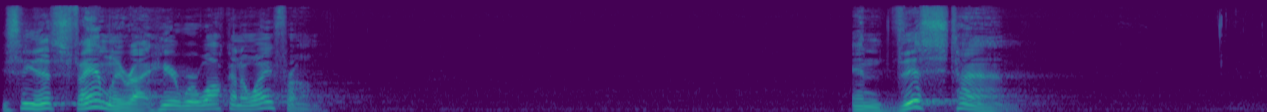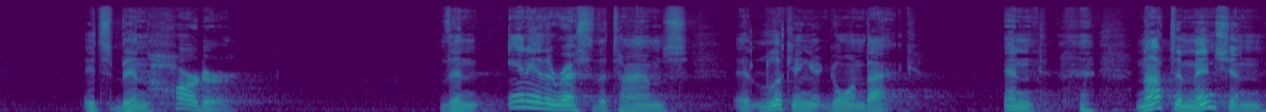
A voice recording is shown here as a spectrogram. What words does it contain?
You see, this family right here we're walking away from. And this time, it's been harder than any of the rest of the times at looking at going back. And not to mention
